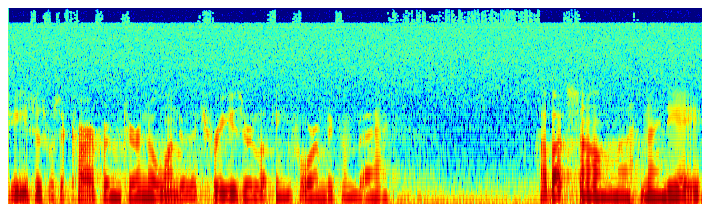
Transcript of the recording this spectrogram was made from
Jesus was a carpenter. No wonder the trees are looking for him to come back. How about Psalm 98?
